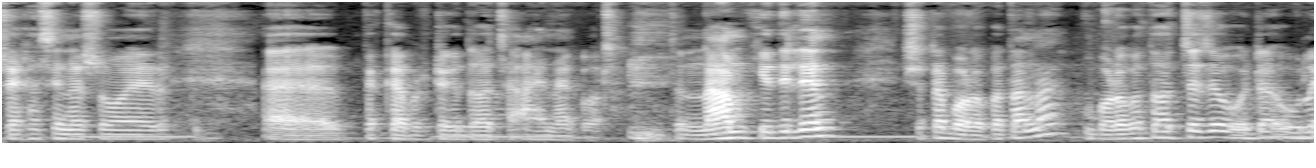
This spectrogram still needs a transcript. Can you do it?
শেখ হাসিনার সময়ের প্রেক্ষাপটটাকে দেওয়া হচ্ছে আয়নাগর। তো নাম কি দিলেন? সেটা বড় কথা না। বড় কথা হচ্ছে যে ওইটা ওগুলো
